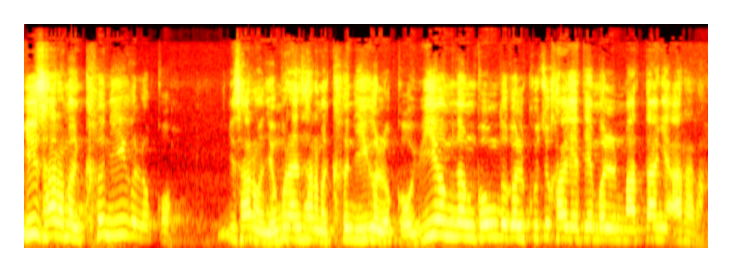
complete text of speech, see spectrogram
이 사람은 큰 이익을 얻고 이 사람은 연불한 사람은 큰 이익을 얻고 위 없는 공덕을 구축하게 됨을 마땅히 알아라.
